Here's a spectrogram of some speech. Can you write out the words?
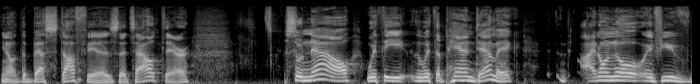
you know the best stuff is that's out there. So now with the with the pandemic, I don't know if you've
